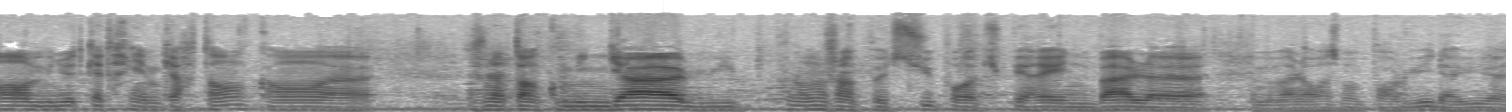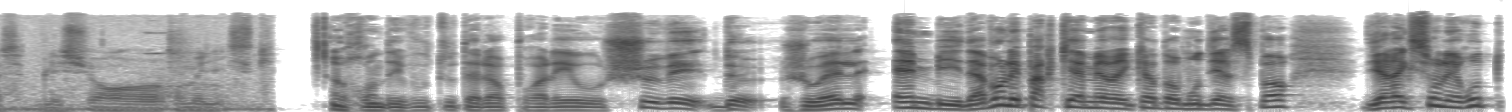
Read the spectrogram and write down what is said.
en milieu de quatrième quart-temps quand euh, Jonathan Kuminga lui plonge un peu dessus pour récupérer une balle. euh, malheureusement pour lui, il a eu euh, cette blessure au, au. Rendez-vous tout à l'heure pour aller au chevet de Joel Embiid. Avant les parquets américains dans Mondial Sport, direction les routes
